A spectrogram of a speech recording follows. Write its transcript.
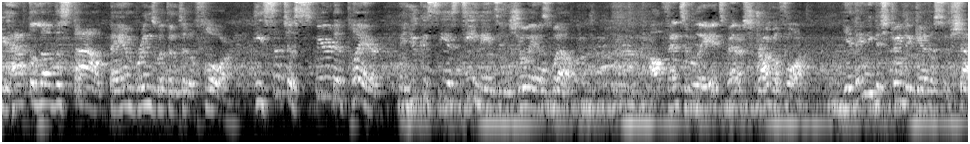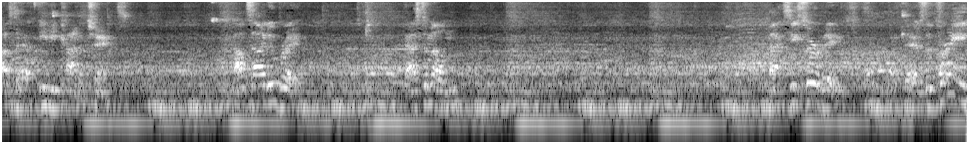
You have to love the style Bam brings with him to the floor. He's such a spirited player, and you can see his teammates enjoy it as well. Offensively, it's been a struggle for him. Yeah, they need to string together some shots to have any kind of chance. Outside Oubre. Pass to Melton. Maxey surveys. There's the three.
